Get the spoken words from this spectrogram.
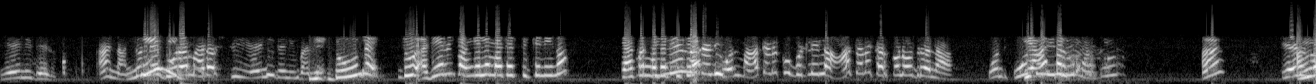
ಏನಿದೆ? ಆ ನನ್ನನ್ನೇ ದೂರ ಮಾಡೋಷ್ಟು ಏನಿದೆ ದೂರ ಹಂಗೆಲ್ಲ ಮಾತಾಡ್ತಿದ್ದೆ ನೀನು? ಯಾಕೆ ಮಾತಾಡ್ತಿದ್ದೆ? ಇನ್ನೇನ್ ಒಂದ್ ಮಾತಾಡಕ್ಕೂ ಬಿಡ್ಲಿಲ್ಲ ಆ ತರ ಕರ್ಕೊಂಡು ಹೋದ್ರಲ್ಲ? ಒಂದ್ ಮಗು. ಹಂಗ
